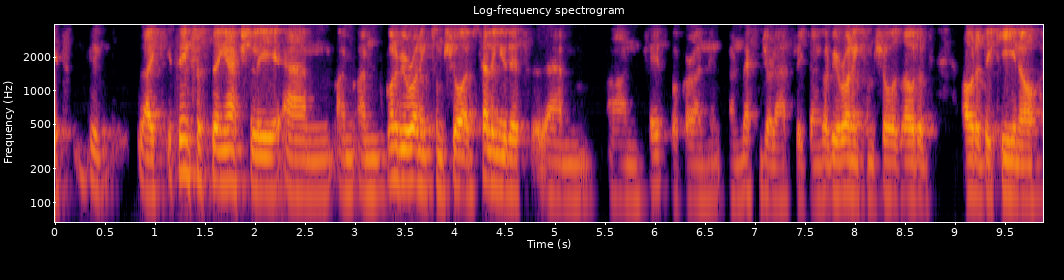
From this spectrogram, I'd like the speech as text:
it's it, like it's interesting actually. Um, I'm I'm going to be running some show. I was telling you this um, on Facebook or on, on Messenger last week. I'm going to be running some shows out of out of the Kino.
